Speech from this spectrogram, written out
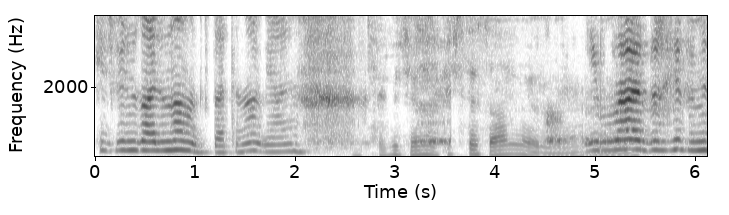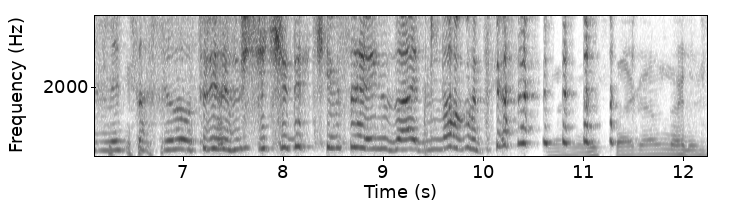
Hiçbirimiz aydınlanmadık zaten abi yani. Tabii canım hiç de sanmıyorum ya. Yıllardır hepimiz meditasyona oturuyoruz bir şekilde. Kimse henüz aydınlanmadı. Yani Instagram'da öyle bir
